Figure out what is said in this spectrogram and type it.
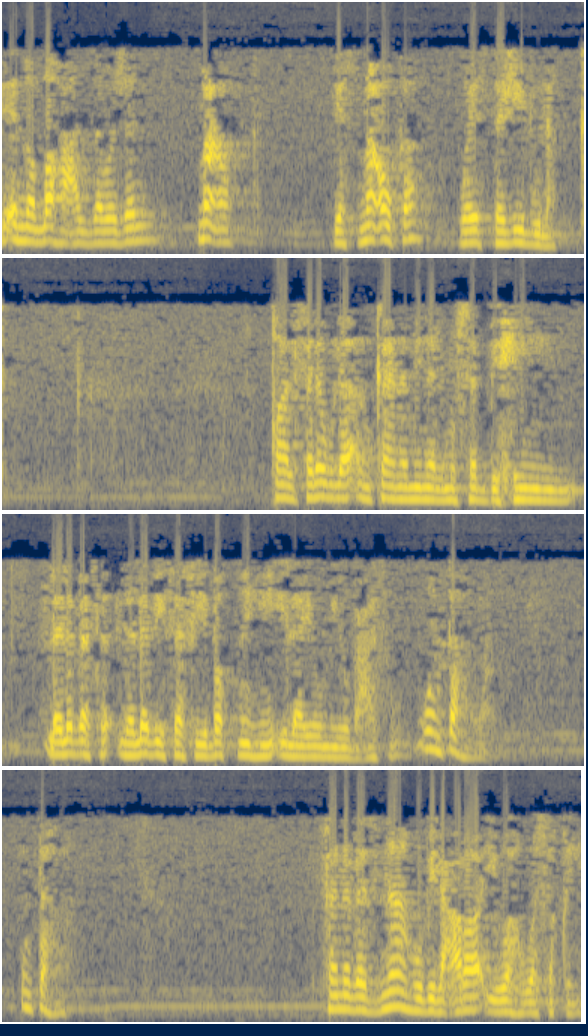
لأن الله عز وجل معك يسمعك ويستجيب لك. قال فلولا أن كان من المسبحين للبث في بطنه إلى يوم يبعثون. وانتهى. انتهى. فنبذناه بالعراء وهو سقيم.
